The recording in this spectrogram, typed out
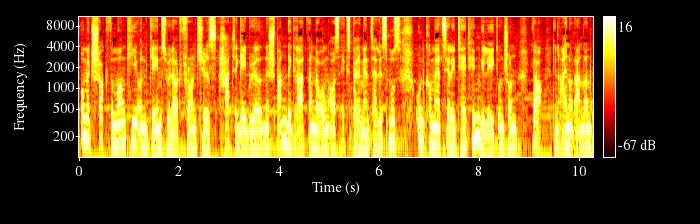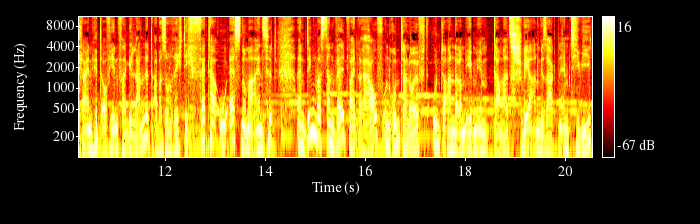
Und mit Shock the Monkey und Games Without Frontiers hatte Gabriel eine spannende Gratwanderung aus Experimentalismus und Kommerzialität hingelegt und schon, ja, den einen oder anderen kleinen Hit auf jeden Fall gelandet, aber so ein richtig fetter US Nummer 1 Hit, ein Ding, was dann weltweit rauf und runter läuft, unter anderem eben im damals schwer angesagten MTV,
